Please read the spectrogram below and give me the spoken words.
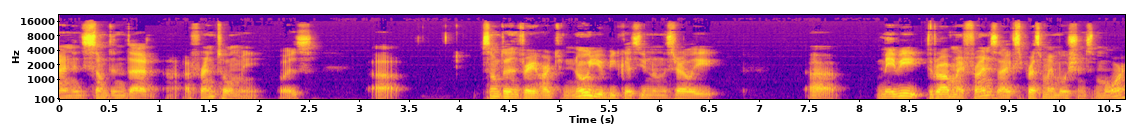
and it's something that a friend told me was, uh, sometimes it's very hard to know you because you don't necessarily. Uh, maybe throughout my friends, I express my emotions more,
